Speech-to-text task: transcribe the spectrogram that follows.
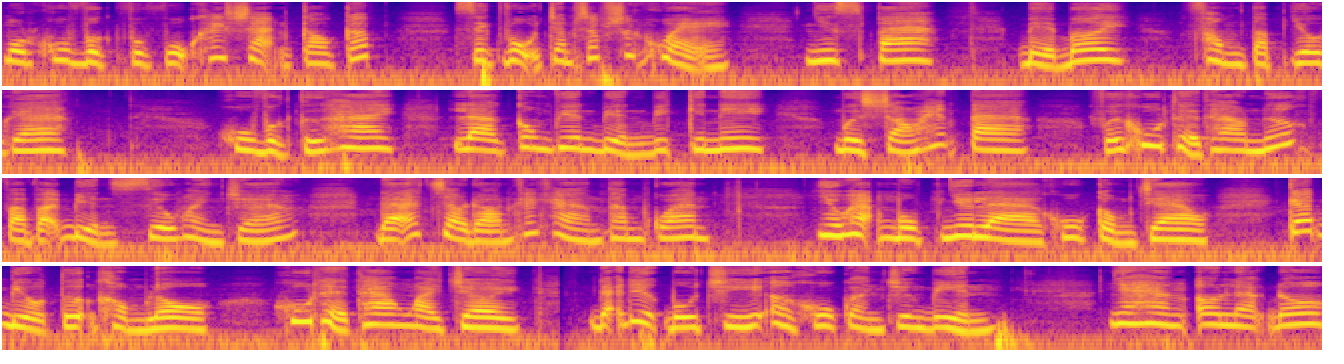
một khu vực phục vụ khách sạn cao cấp, dịch vụ chăm sóc sức khỏe như spa, bể bơi, phòng tập yoga. Khu vực thứ hai là công viên biển Bikini 16 hecta với khu thể thao nước và bãi biển siêu hoành tráng đã chào đón khách hàng tham quan. Nhiều hạng mục như là khu cổng chào, các biểu tượng khổng lồ, khu thể thao ngoài trời đã được bố trí ở khu quảng trường biển. Nhà hàng Olado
